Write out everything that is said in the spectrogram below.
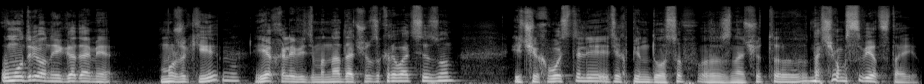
умудренные годами мужики ехали, видимо, на дачу закрывать сезон и чехвостили этих пиндосов, э, значит, э, на чем свет стоит.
